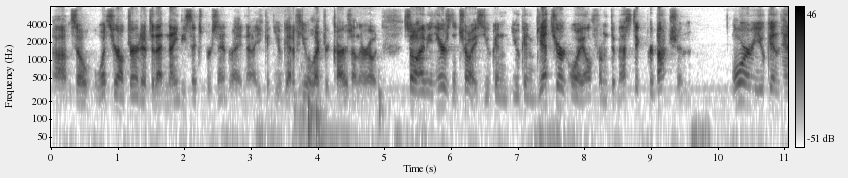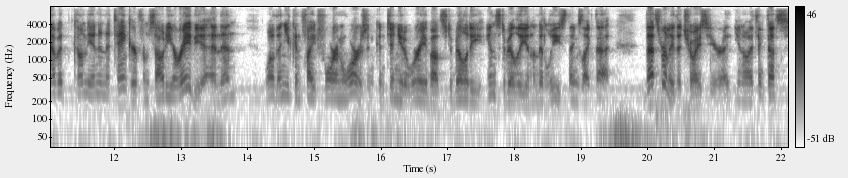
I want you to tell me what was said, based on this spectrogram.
Um, so, what's your alternative to that 96% right now? You can, you've got a few electric cars on the road. So, I mean, here's the choice: you can you can get your oil from domestic production, or you can have it come in in a tanker from Saudi Arabia, and then well, then you can fight foreign wars and continue to worry about stability, instability in the Middle East, things like that. That's really the choice here. You know, I think that's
